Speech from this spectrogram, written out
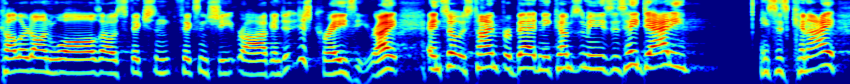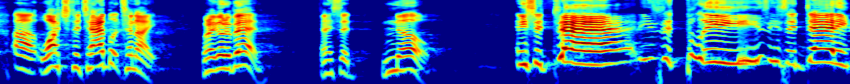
Colored on walls. I was fixing, fixing sheetrock and just, just crazy, right? And so it was time for bed, and he comes to me and he says, hey, daddy, he says, Can I uh, watch the tablet tonight when I go to bed? And I said, No. And he said, Dad, he said, please. He said, Daddy,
